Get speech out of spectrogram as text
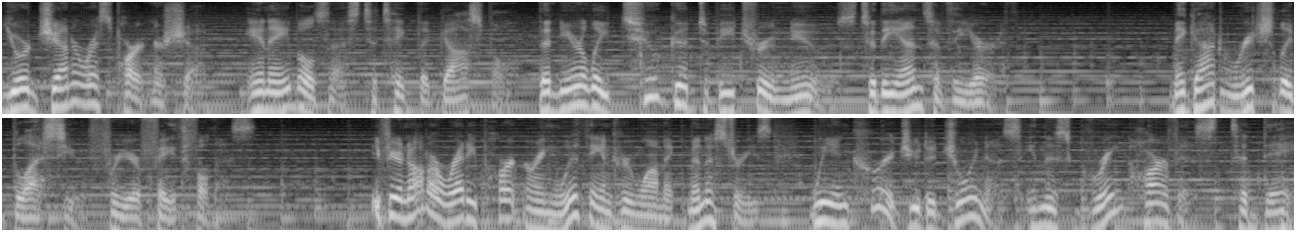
Your generous partnership enables us to take the gospel, the nearly too good to be true news, to the ends of the earth. May God richly bless you for your faithfulness. If you're not already partnering with Andrew Wommack Ministries, we encourage you to join us in this great harvest today.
